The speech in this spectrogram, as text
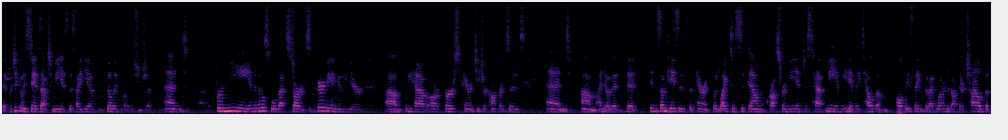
that particularly stands out to me is this idea of building the relationship. And for me, in the middle school, that starts at the very beginning of the year. Um, we have our first parent-teacher conferences, and um, I know that, that in some cases the parent would like to sit down across from me and just have me immediately tell them all these things that I've learned about their child. But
